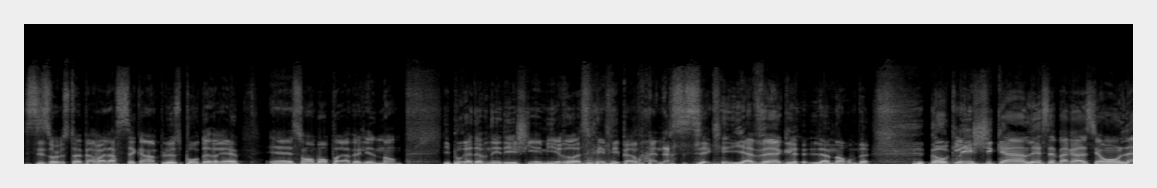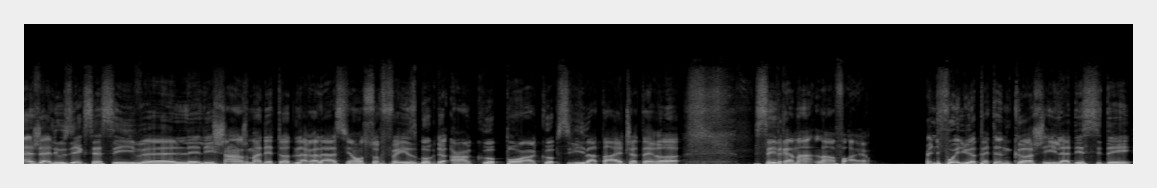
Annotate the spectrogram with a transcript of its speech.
c'est sûr. C'est un pervers narcissique en plus pour de vrai. Ils sont bons pour aveugler le monde. Ils pourraient devenir des chiens Mira, les pervers narcissiques. Ils aveuglent le monde. Donc, les chicanes, les séparations, la jalousie excessive, euh, les changements d'état de la relation sur Facebook de en couple pas en couple, célibataire, etc. C'est vraiment l'enfer. Une fois, il lui a pété une coche et il a décidé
